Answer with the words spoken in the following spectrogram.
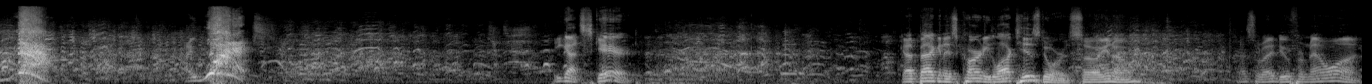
now. I want it." He got scared. Got back in his car and he locked his doors. So you know. That's what I do from now on.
